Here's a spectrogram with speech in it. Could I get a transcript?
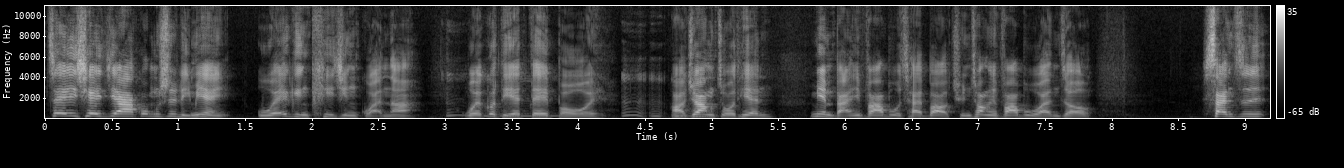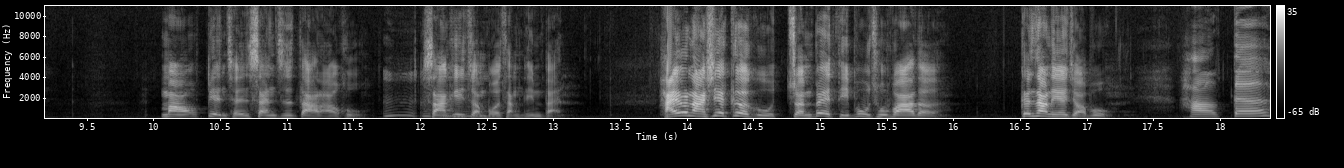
这一千家公司里面，我已经 K 进管呢，我个跌 double 诶。嗯嗯，啊，就像昨天面板一发布财报，群创一发布完之后，三只猫变成三只大老虎，嗯，三 K 转播涨停板。还有哪些个股准备底部出发的？跟上你的脚步。好的，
